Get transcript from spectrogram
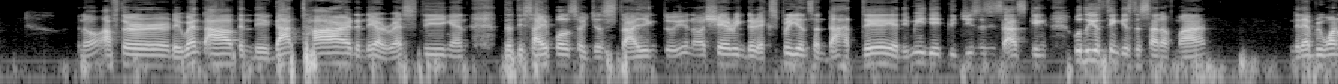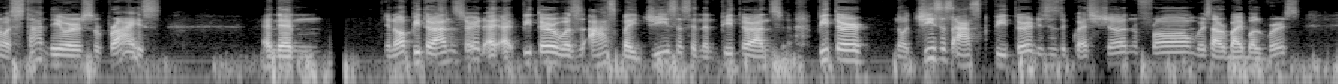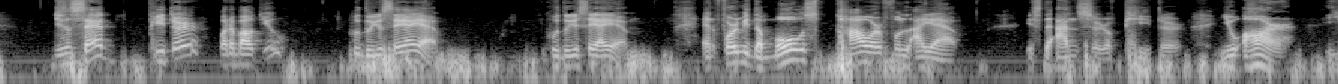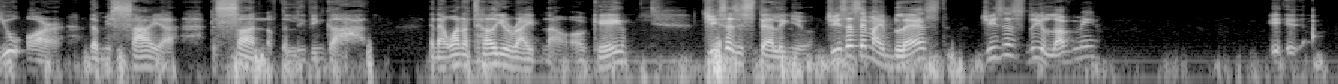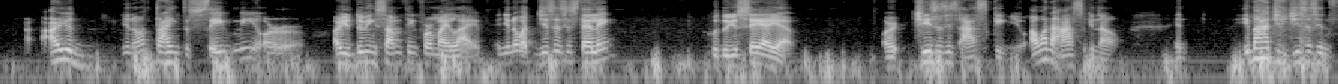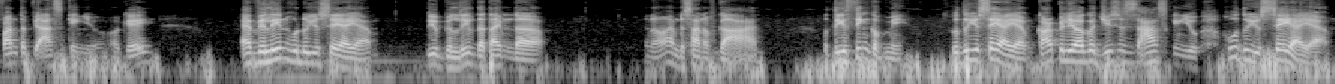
You know after they went out and they got tired and they are resting and the disciples are just trying to you know sharing their experience on that day and immediately jesus is asking who do you think is the son of man? And then everyone was stunned. They were surprised. And then you know peter answered I, I, peter was asked by jesus and then peter answered peter no jesus asked peter this is the question from where's our bible verse? Jesus said peter what about you who do you say I am? Who do you say I am? And for me, the most powerful I am is the answer of Peter. You are, you are the Messiah, the Son of the living God. And I want to tell you right now, okay? Jesus is telling you, Jesus, am I blessed? Jesus, do you love me? Are you, you know, trying to save me or are you doing something for my life? And you know what Jesus is telling? Who do you say I am? Or Jesus is asking you. I want to ask you now. And imagine Jesus in front of you asking you, okay? Evelyn, who do you say I am? Do you believe that I'm the, you know, I'm the Son of God? What do you think of me? Who do you say I am? Carpeliogo, Jesus is asking you, who do you say I am?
